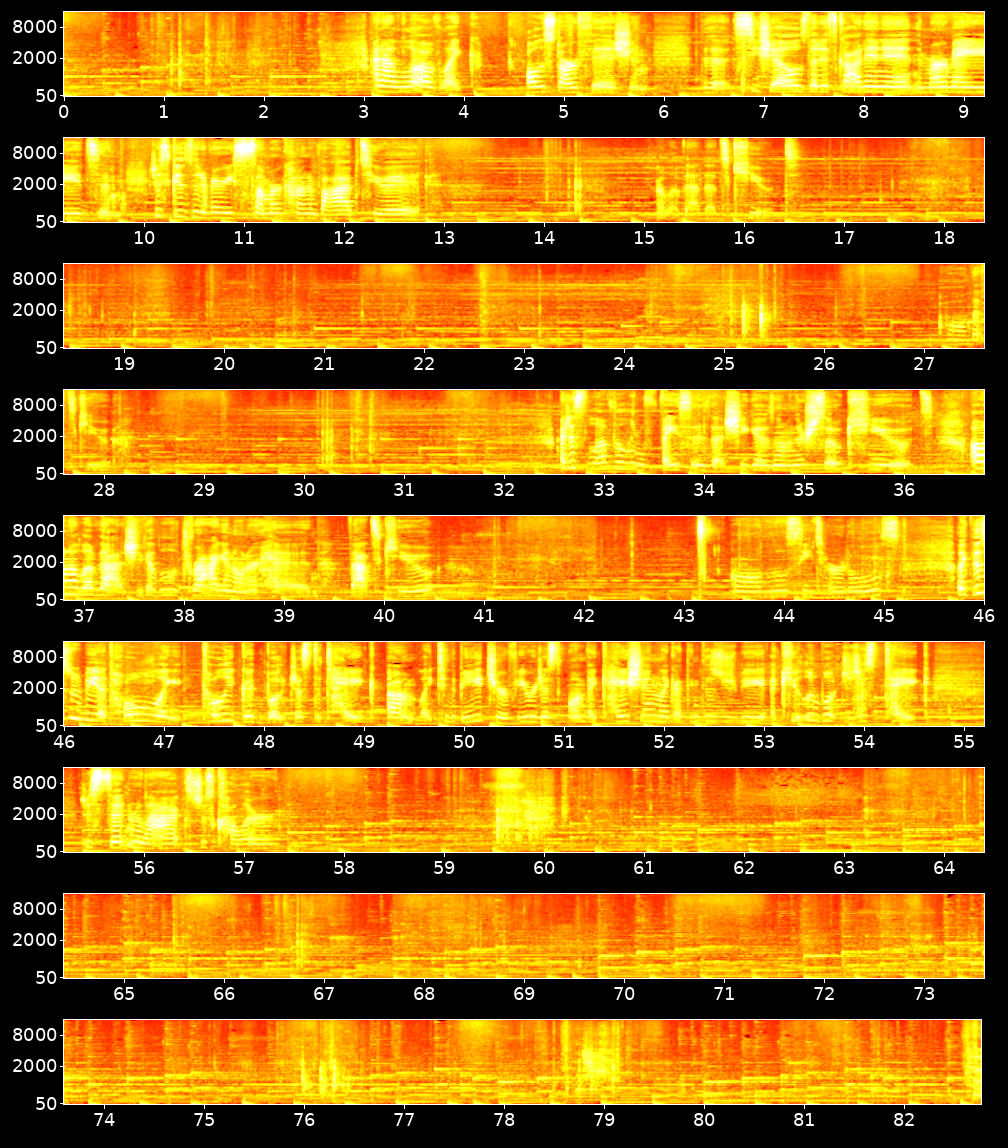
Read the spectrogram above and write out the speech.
and I love like all the starfish and the seashells that it's got in it, the mermaids, and just gives it a very summer kind of vibe to it. I love that, that's cute. That's cute. I just love the little faces that she goes on. They're so cute. Oh, and I love that. She's got a little dragon on her head. That's cute. Oh, little sea turtles. Like this would be a totally, totally good book just to take, um, like to the beach, or if you were just on vacation. Like I think this would be a cute little book to just take, just sit and relax, just color.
